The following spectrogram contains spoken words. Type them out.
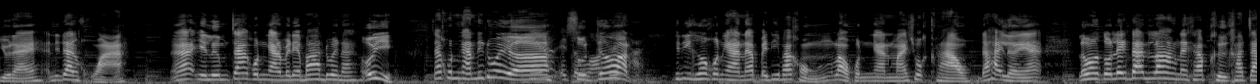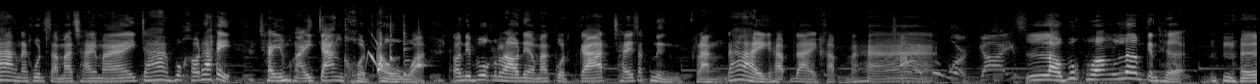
อยู่ไหน อันนี้ด้านขวานะอย่าลืมจ้างคนงานไปในบ้านด้วยนะเอ้ยจ้างคนงานได้ด้วยเหรอ Here is the สุดยอด logger's hut. ที่นี่คือห้องคนงานนะเป็นที่พักของเหล่าคนงานไม้ชั่วคราวได้เลยฮะระวังตัวเลขด้านล่างนะครับคือค่าจ้างนะคุณสามารถใช้ไม้จ้าง พวกเขาได้ใช้ไม้จ้างขนเอาว่ะ ตอนนี้พวกเราเนี่ยมากดการ์ดใช้สักหนึ่งครั้งได้ครับได้ครับมาฮะ Time to work, guys. เราพวกพ้องเริ่มกันเถอะเออ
